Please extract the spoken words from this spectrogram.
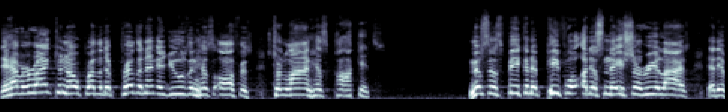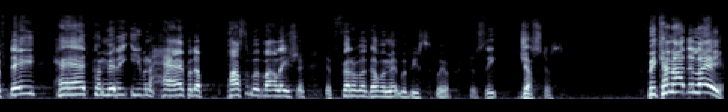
They have a right to know whether the president is using his office to line his pockets. Mr. Speaker, the people of this nation realize that if they had committed even half of the possible violation, the federal government would be swift to seek justice. We cannot delay.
